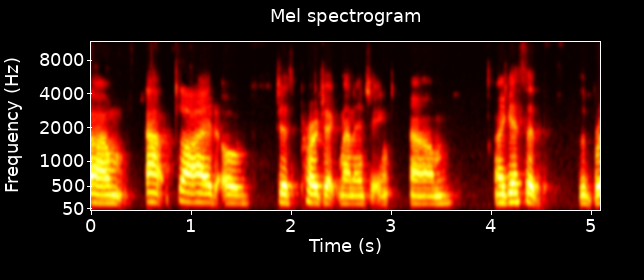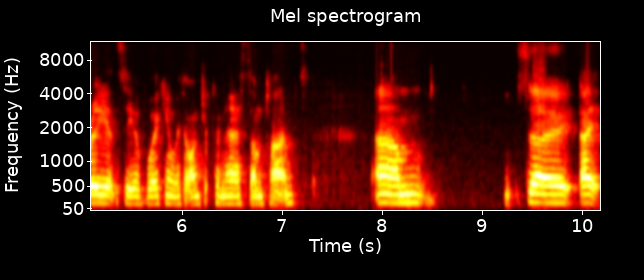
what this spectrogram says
um, outside of just project managing. Um, I guess it's the brilliancy of working with entrepreneurs sometimes. Um, so I,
